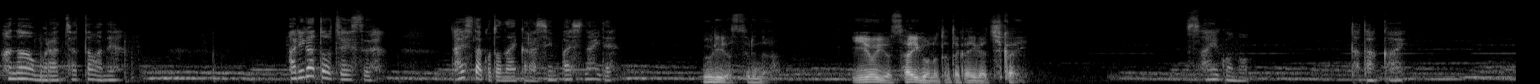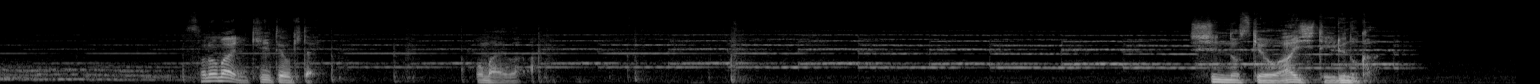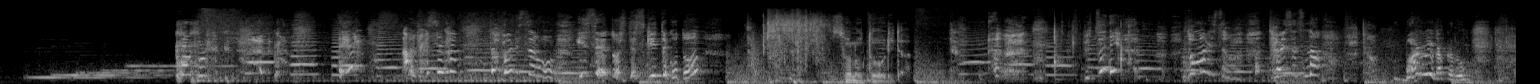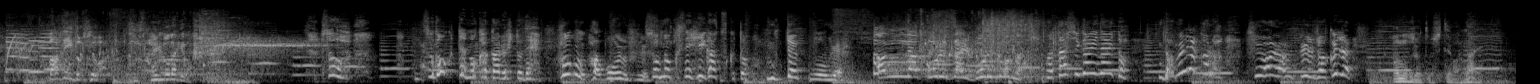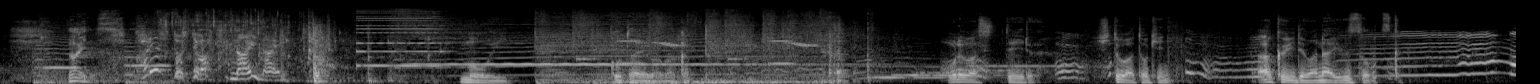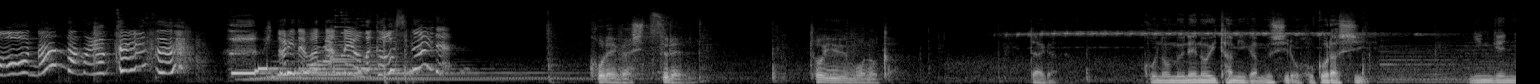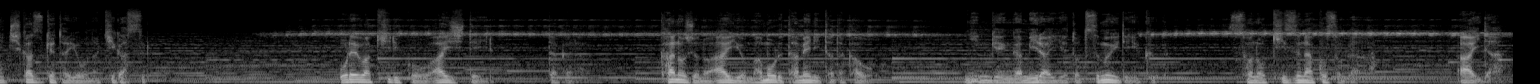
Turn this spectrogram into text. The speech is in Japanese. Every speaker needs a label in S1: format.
S1: 花をもらっちゃったわね。ありがとうチェイス。大したことないから心配しないで。
S2: 無理をするな。いよいよ最後の戦いが近い。
S1: 最後の戦い？
S2: その前に聞いておきたい。お前は。
S3: しんのすけを愛しているのか？
S1: 私がタマリさんを異性として好きってこと？
S3: その通りだ。
S1: 別にタマリさんは大切なバディだけど。
S4: バディとしては最高だけど。
S1: そう。すごく手のかかる人で。ハボるしそのくせ火がつくと無鉄砲で。
S4: あんなコルサに放り込んだ
S1: 私がいないとダメだから。世話焼いてるだけで。
S4: 彼女としてはないないです。
S1: 彼氏としてはないない。
S3: もういい。答えは分かった。
S2: 俺は知っている。人は時に。悪意ではない嘘をつく。
S1: もう何なのよチェイス。一人で分かったような顔しないで。
S2: これが失恋。というものか。
S3: だがこの胸の痛みがむしろ誇らしい人間に近づけたような気がする。俺はキリコを愛している。だから彼女の愛を守るために戦おう。人間が未来へと紡いでいく。その絆こそが愛だ。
